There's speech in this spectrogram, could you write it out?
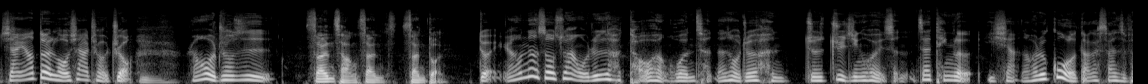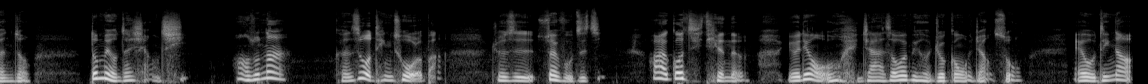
想要对楼下求救。嗯，然后我就是三长三三短，对。然后那时候虽然我就是头很昏沉，但是我觉得很就是聚精会神的，再听了一下，然后就过了大概三十分钟。都没有再想起，我说那可能是我听错了吧，就是说服自己。后来过几天呢，有一天我回家的时候，魏平和就跟我讲说：“哎、欸，我听到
